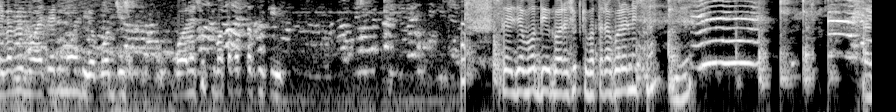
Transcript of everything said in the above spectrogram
এইভাবে পাতা কি? তো এই যে করে করে এই যে। এই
